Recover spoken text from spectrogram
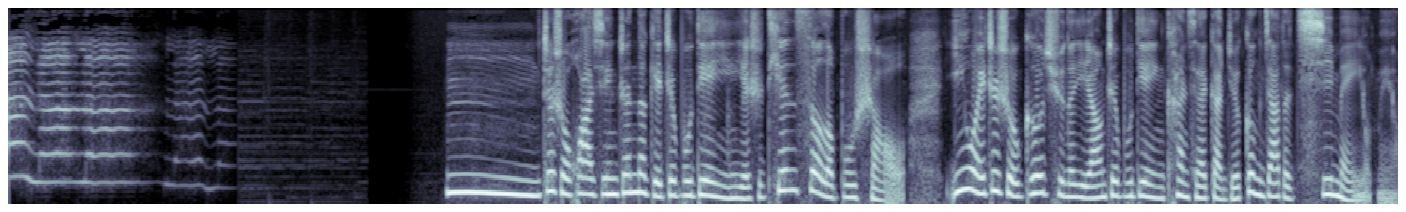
啦啦啦啦。嗯。这首画心真的给这部电影也是添色了不少。因为这首歌曲呢也让这部电影看起来感觉更加的凄美有没有？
